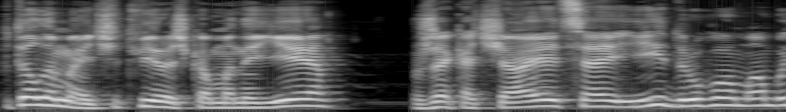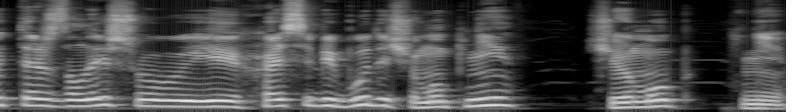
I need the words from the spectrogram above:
Птолемей, четвірочка в мене є, вже качається, і другого, мабуть, теж залишу, і хай собі буде, чому б ні. Чому б ні.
